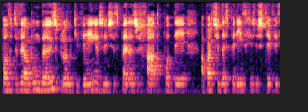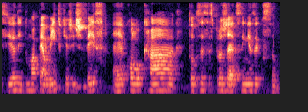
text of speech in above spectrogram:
posso dizer, abundante para o ano que vem. A gente espera de fato poder, a partir da experiência que a gente teve esse ano e do mapeamento que a gente fez, é, colocar todos esses projetos em execução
